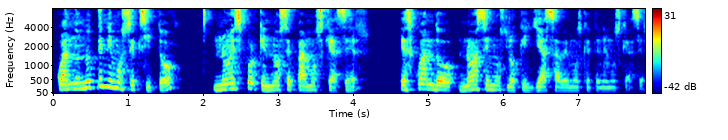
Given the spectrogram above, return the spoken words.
Cuando no tenemos éxito, no es porque no sepamos qué hacer, es cuando no hacemos lo que ya sabemos que tenemos que hacer.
